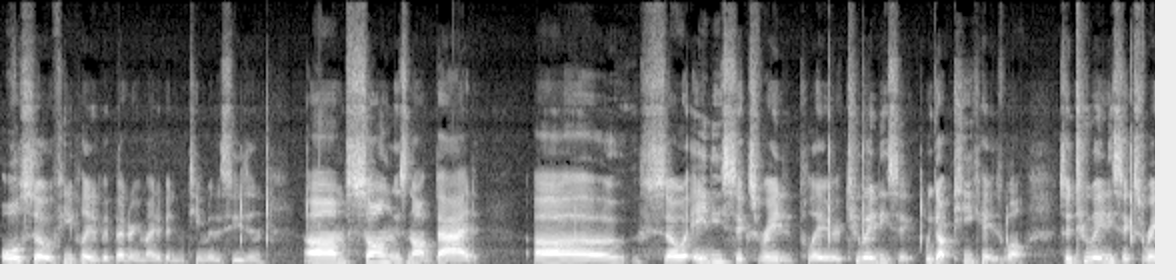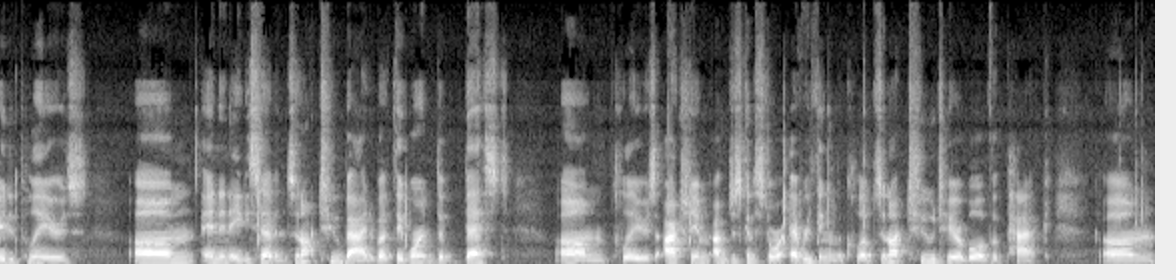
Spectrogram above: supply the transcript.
also, if he played a bit better, he might have been a team of the season. Um, Song is not bad. Uh, so 86 rated player, 286. We got Piqué as well. So 286 rated players um, and an 87. So not too bad, but they weren't the best um, players. Actually, I'm, I'm just going to store everything in the club, so not too terrible of a pack. Um,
